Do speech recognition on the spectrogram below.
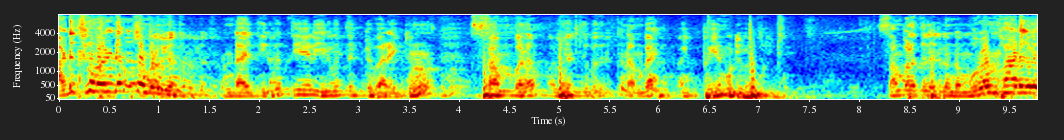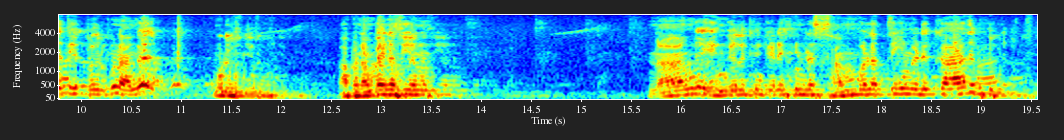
அடுத்த வருடம் சம்பளம் உயர்த்தப்படும் ரெண்டாயிரத்தி இருபத்தி ஏழு இருபத்தி எட்டு வரைக்கும் சம்பளம் உயர்த்துவதற்கு நம்ம இப்பயே முடிவு சம்பளத்தில் இருக்கின்ற முரண்பாடுகளை தீர்ப்பதற்கும் நாங்க முடிவு செஞ்சிருக்கோம். அப்ப நம்ம என்ன செய்யணும்? நாங்க எங்களுக்கு கிடைக்கின்ற சம்பளத்தையும் எடுக்காத விட்டு கொடுத்துருக்கோம்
